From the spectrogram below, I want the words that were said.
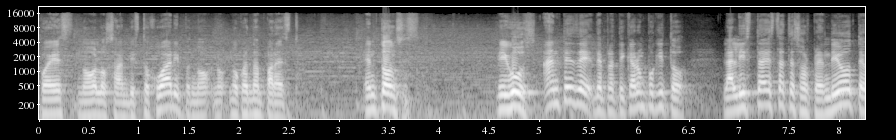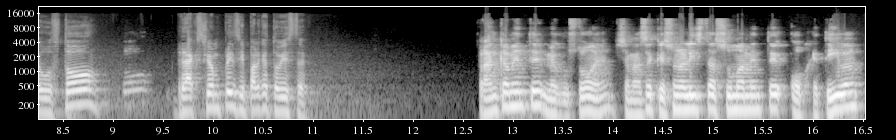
pues no los han visto jugar y pues no, no, no cuentan para esto. Entonces, mi Gus, antes de, de platicar un poquito, ¿la lista esta te sorprendió? ¿Te gustó? ¿Reacción principal que tuviste? Francamente, me gustó, ¿eh? Se me hace que es una lista sumamente objetiva.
